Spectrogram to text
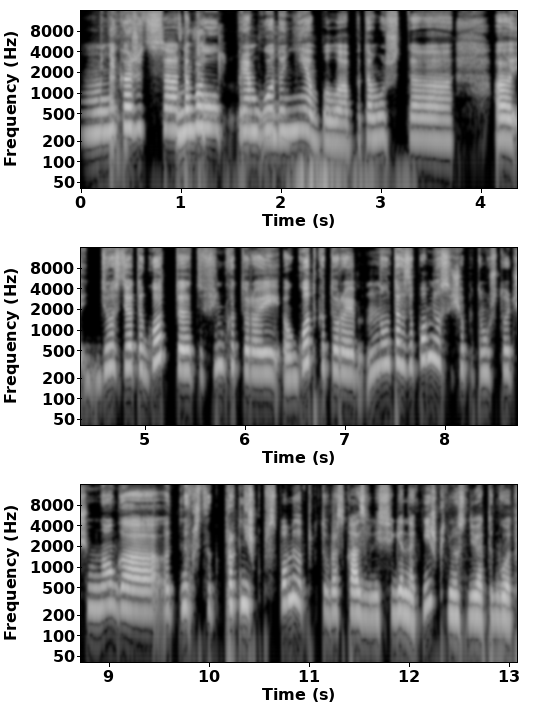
Мне кажется, Ну такого вот, прям года м, не было, потому что э, 99 год это фильм, который э, год, который, ну, так запомнился еще, потому что очень много, вот мне кажется, про книжку вспомнила, про которую рассказывали, офигенная книжка, 99 год.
